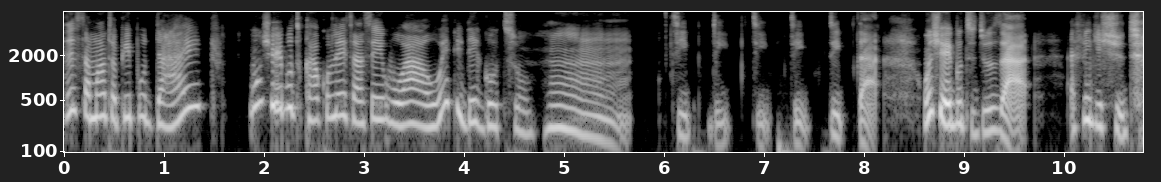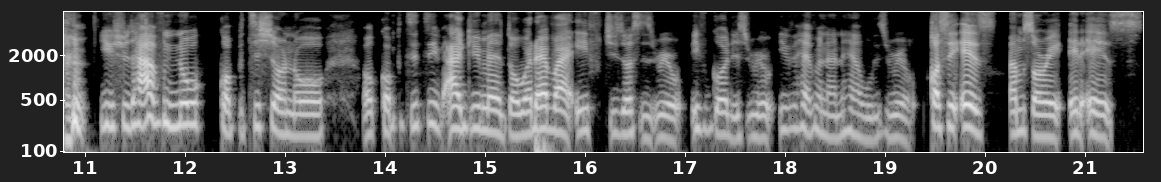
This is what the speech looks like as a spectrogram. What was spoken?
this amount of people died. Once you're able to calculate and say, wow, where did they go to? Hmm, deep, deep, deep, deep, deep that. Once you're able to do that, I think you should you should have no competition or or competitive argument or whatever if Jesus is real, if God is real, if heaven and hell is real. Because it is. I'm sorry, it is.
